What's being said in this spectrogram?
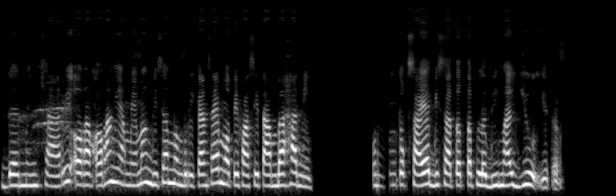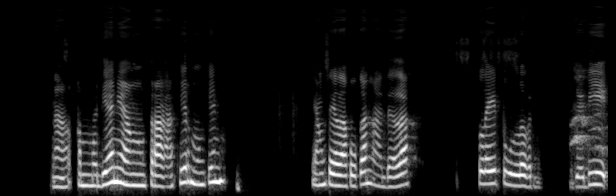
dan mencari orang-orang yang memang bisa memberikan saya motivasi tambahan nih untuk saya bisa tetap lebih maju gitu. Nah, kemudian yang terakhir mungkin yang saya lakukan adalah play to learn. Jadi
